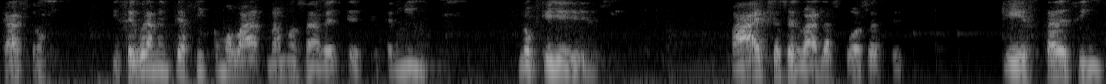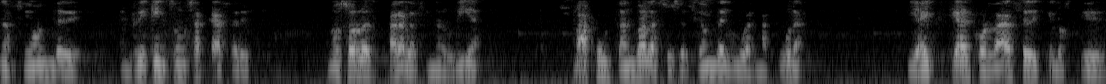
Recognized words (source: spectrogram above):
Castro, y seguramente así como va, vamos a ver que, termina. Lo que va a exacerbar las cosas es que esta designación de Enrique Insunza Cáceres no solo es para la senaduría, va apuntando a la sucesión de gubernatura. Y hay que acordarse de que los que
